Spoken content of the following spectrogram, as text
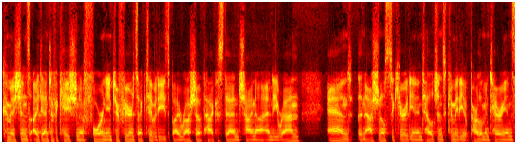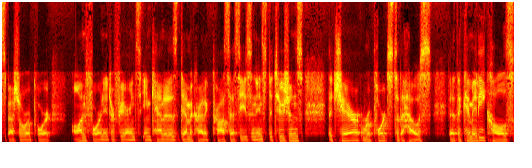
Commission's identification of foreign interference activities by Russia, Pakistan, China, and Iran, and the National Security and Intelligence Committee of Parliamentarians' special report on foreign interference in Canada's democratic processes and institutions, the chair reports to the House that the committee calls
